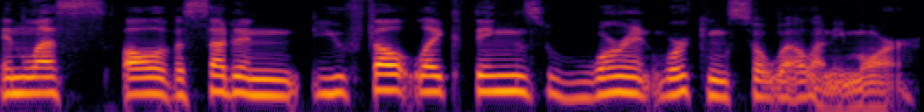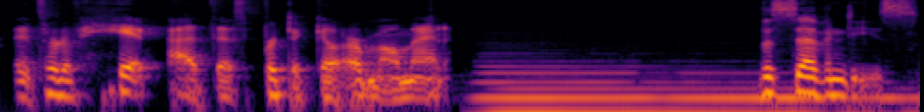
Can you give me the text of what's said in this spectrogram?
unless all of a sudden you felt like things weren't working so well anymore. It sort of hit at this particular moment. The 70s.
